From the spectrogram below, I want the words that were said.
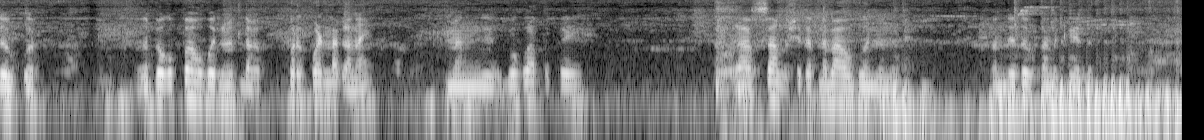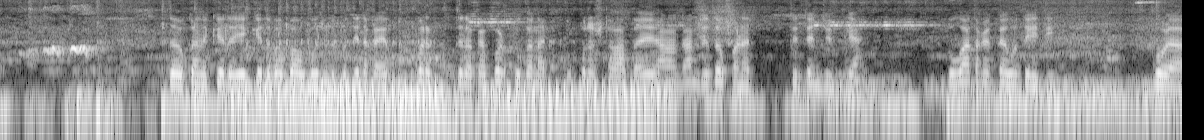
लवकर. आता बघू भाऊ बहिणीतला फरक पडला का नाही. मग बघू आता काही सांगू शकत नाही भाऊ बहिणीनं. पण ते दवाखानं केलं. दवाखानं केलं हे केलं बा भाऊ बहिणीनं पण त्याला काय फरक त्याला काय पडतो का नाही पुनष्ट आता हे आण- आणले दवाखान्यात ते त्यांच्या बघू आता काय काय होतं ती गोळ्या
